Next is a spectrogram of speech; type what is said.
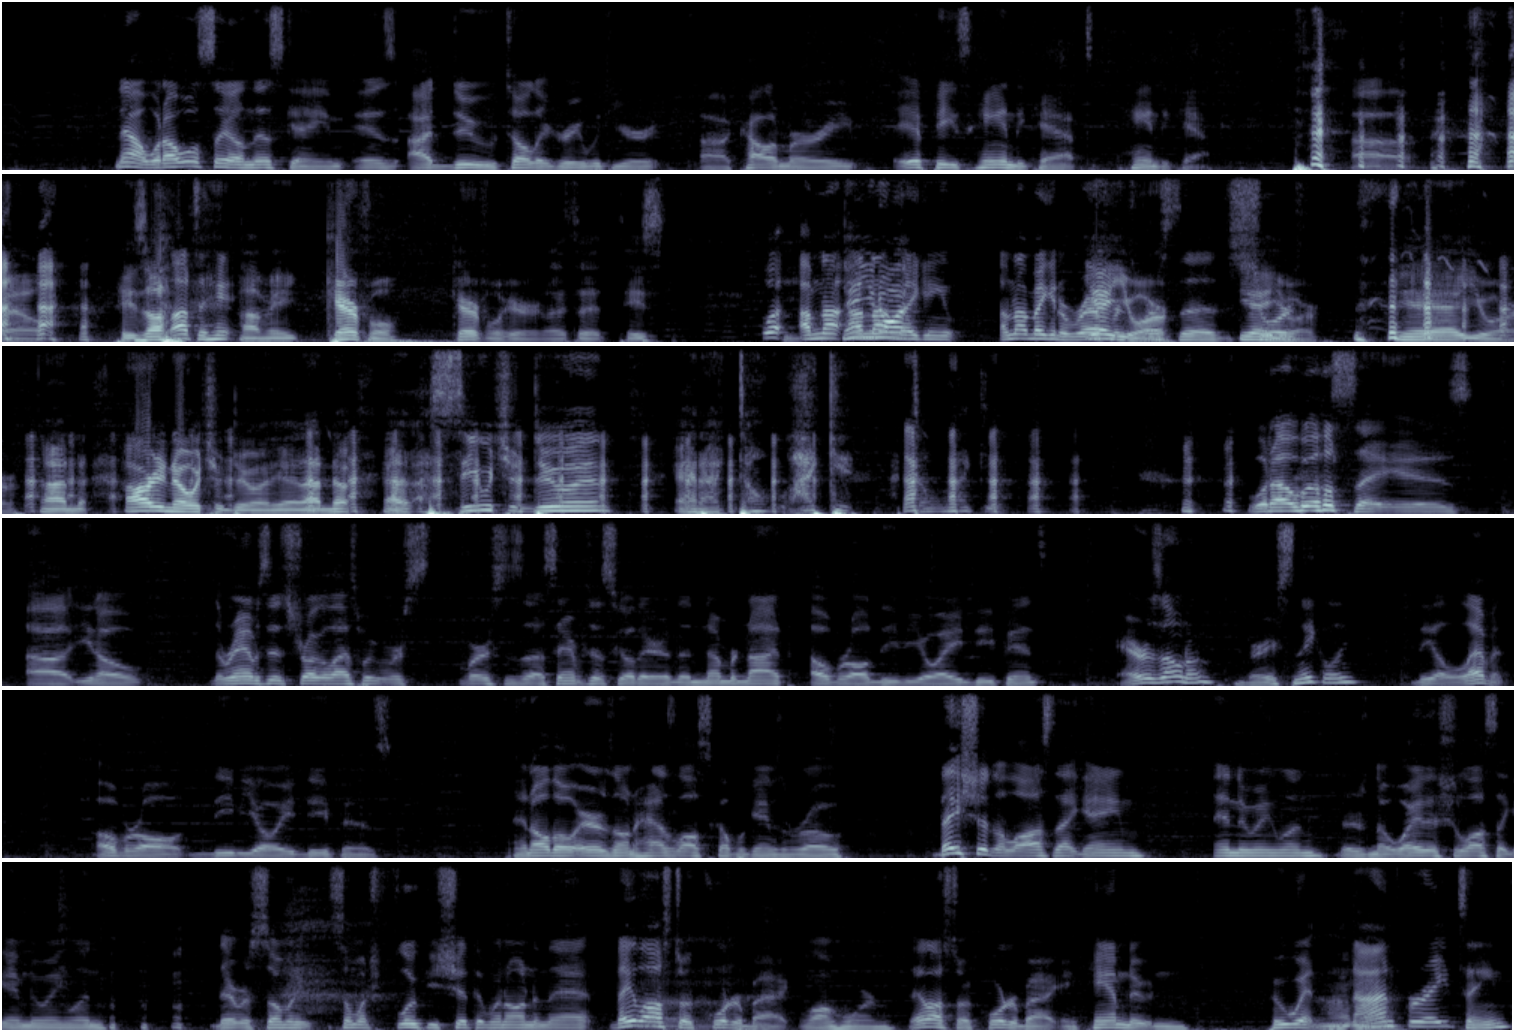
Now, what I will say on this game is I do totally agree with your uh, Kyler Murray. If he's handicapped, handicapped. uh, Well, he's all, Lots of hand- I mean, careful, careful here. That's it. He's Well, I'm not. I'm not what? making. I'm not making a reference. yeah, you are. The yeah, short, you are. yeah, you are. I, I already know what you're doing. Yeah, I know. I, I see what you're doing, and I don't like it. I don't like it. what I will say is, uh, you know, the Rams did struggle last week versus, versus uh, San Francisco. They're the number ninth overall DVOA defense. Arizona, very sneakily, the 11th overall DVOA defense. And although Arizona has lost a couple games in a row, they shouldn't have lost that game in New England. There's no way they should have lost that game in New England. there was so many, so much fluky shit that went on in that. They lost to a quarterback, Longhorn. They lost to a quarterback in Cam Newton, who went nine for 18.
